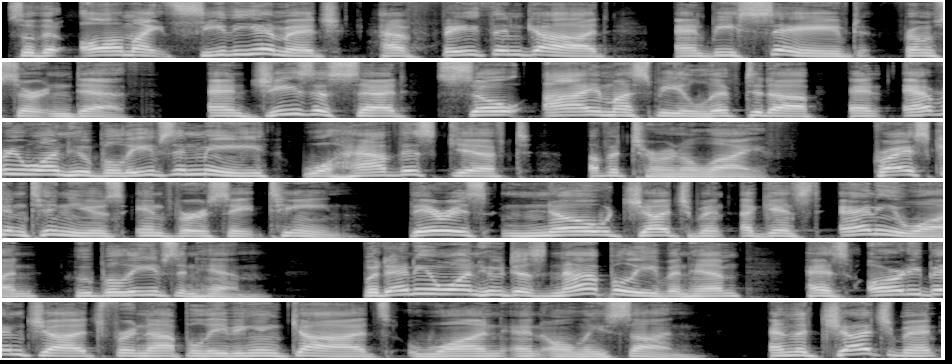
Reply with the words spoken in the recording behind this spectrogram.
so that all might see the image, have faith in God, and be saved from certain death. And Jesus said, So I must be lifted up, and everyone who believes in me will have this gift of eternal life. Christ continues in verse 18 There is no judgment against anyone who believes in him, but anyone who does not believe in him has already been judged for not believing in God's one and only Son. And the judgment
